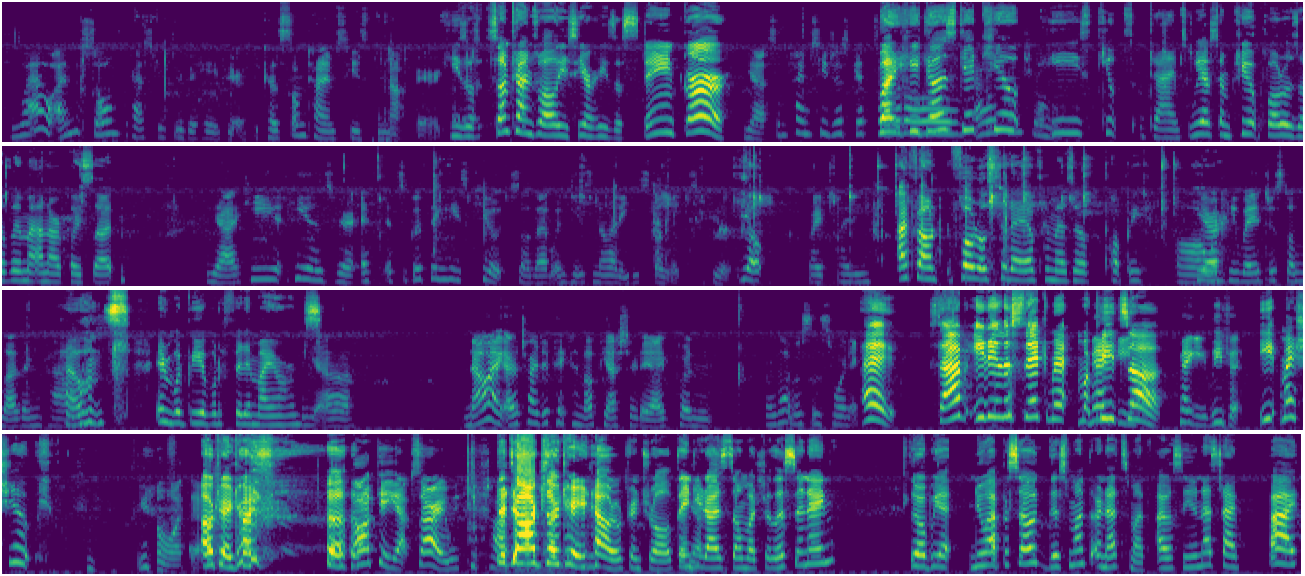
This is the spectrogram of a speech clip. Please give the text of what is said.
Wow, I'm so impressed with your behavior because sometimes he's not very. He's a, sometimes while he's here, he's a stinker. yeah. Sometimes he just gets. a But he does get cute. He's cute sometimes. We have some cute photos of him on our playset. Yeah, he he is very. It, it's a good thing he's cute, so that when he's naughty, he still looks cute, Yep. Right, Putty? I found photos today of him as a puppy Oh, Here. when he weighed just eleven pounds. pounds and would be able to fit in my arms. Yeah. Now I, I tried to pick him up yesterday. I couldn't. Or that was this morning. Hey, stop eating the stitch ma- my Maggie. pizza. Maggie, leave it. Eat my shoe. You don't want that. Okay, guys. Okay, yep. Sorry, we keep talking. the dogs are getting out of control. Thank you guys so much for listening. There will be a new episode this month or next month. I will see you next time. Bye.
